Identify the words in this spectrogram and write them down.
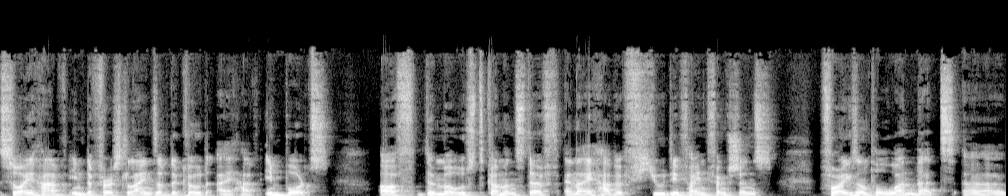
so I have in the first lines of the code, I have imports of the most common stuff, and I have a few defined functions. For example, one that uh,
